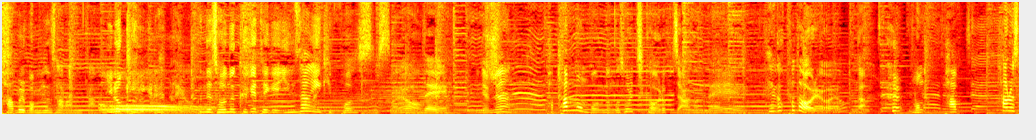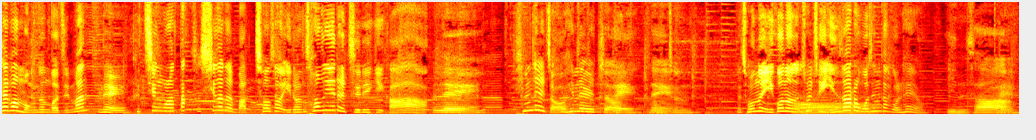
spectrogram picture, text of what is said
밥을 먹는 사람이다 이렇게 오. 얘기를 했대요. 근데 저는 그게 되게 인상이 깊었었어요. 네 왜냐면 밥 한 번 먹는 거 솔직히 어렵지 않은데 생각보다 어려워요 먹, 밥 하루 세 번 먹는 거지만 네 그 친구랑 딱 시간을 맞춰서 이런 성의를 들이기가 네. 힘들죠. 힘들죠. 네. 네. 아무튼 저는 이거는 솔직히 어. 인사라고 생각을 해요. 인사 네.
